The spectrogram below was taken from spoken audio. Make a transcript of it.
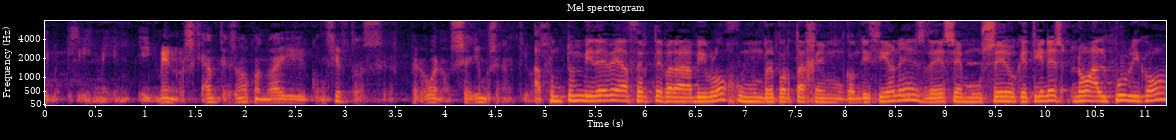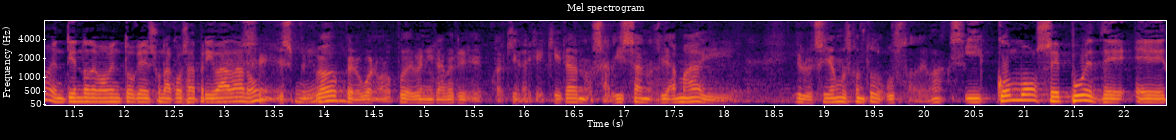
y, y- y menos que antes, ¿no? Cuando hay conciertos. Pero bueno, seguimos en activo. Apunto en mi debe hacerte para mi blog un reportaje en condiciones de ese museo que tienes, no al público, entiendo de momento que es una cosa privada, ¿no? Sí, es privado, pero bueno, lo puede venir a ver cualquiera que quiera, nos avisa, nos llama y, y lo enseñamos con todo gusto, además. ¿Y cómo se puede eh,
